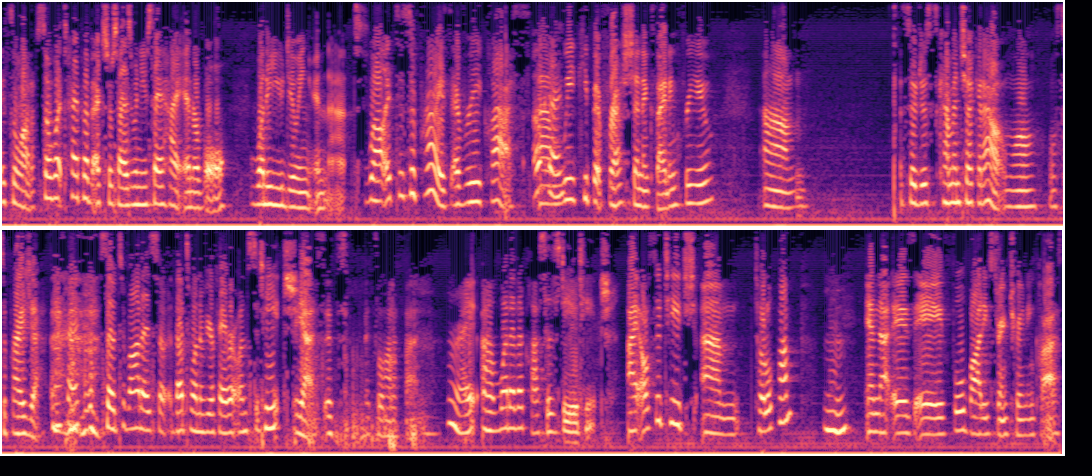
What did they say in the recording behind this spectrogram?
it's a lot of fun. So what type of exercise, when you say high interval, what are you doing in that? Well, it's a surprise every class. Um, okay. Um, we keep it fresh and exciting for you. Um, so just come and check it out, and we'll we'll surprise you. Okay. so Tabata, so that's one of your favorite ones to teach. Yes, it's it's a lot of fun. All right. Um, what other classes do you teach? I also teach um, Total Pump, mm -hmm. and that is a full body strength training class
